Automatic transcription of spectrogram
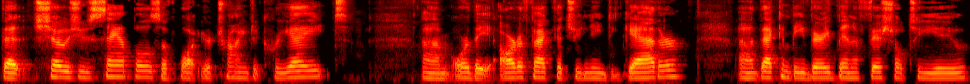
that shows you samples of what you're trying to create um, or the artifact that you need to gather. Uh, that can be very beneficial to you.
